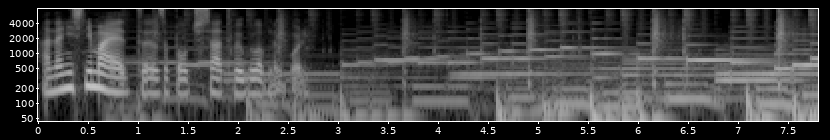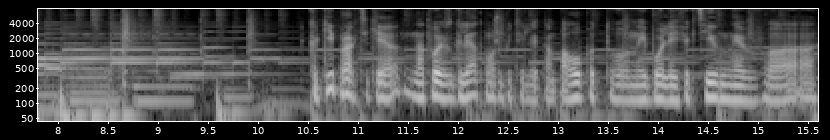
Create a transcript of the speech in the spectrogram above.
Она не снимает э, за полчаса твою головную боль. Какие практики, на твой взгляд, может быть, или там по опыту наиболее эффективны в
